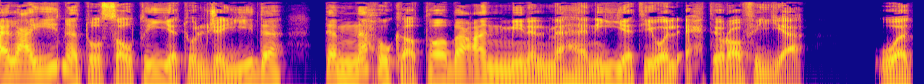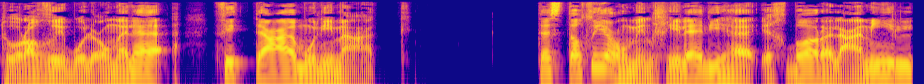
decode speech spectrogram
العينة الصوتية الجيدة تمنحك طابعا من المهنية والاحترافية وترغب العملاء في التعامل معك تستطيع من خلالها إخبار العميل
